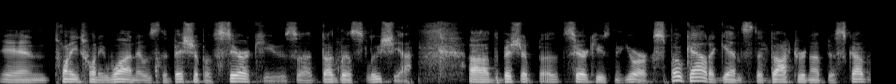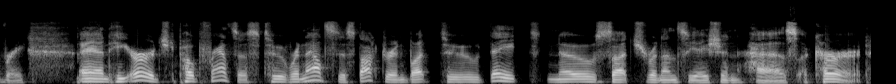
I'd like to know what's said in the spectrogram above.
in 2021, it was the Bishop of Syracuse, uh, Douglas Lucia, uh, the Bishop of Syracuse, New York, spoke out against the doctrine of discovery, and he urged Pope Francis to renounce this doctrine, but to date, no such renunciation has occurred.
